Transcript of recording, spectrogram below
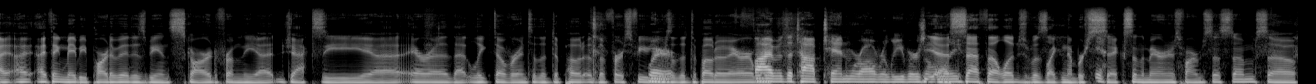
I, I, think maybe part of it is being scarred from the uh, Jack Z uh, era that leaked over into the Dipoto, the first few years of the Dipoto era. Five where, of the top ten were all relievers. Yeah, only. Seth Elledge was like number yeah. six in the Mariners farm system. So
